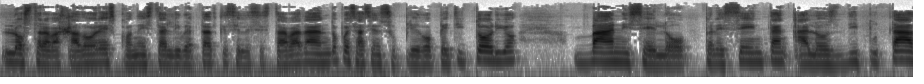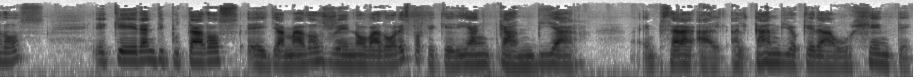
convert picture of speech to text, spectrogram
los trabajadores con esta libertad que se les estaba dando, pues hacen su pliego petitorio, van y se lo presentan a los diputados, eh, que eran diputados eh, llamados renovadores porque querían cambiar, empezar al, al cambio que era urgente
